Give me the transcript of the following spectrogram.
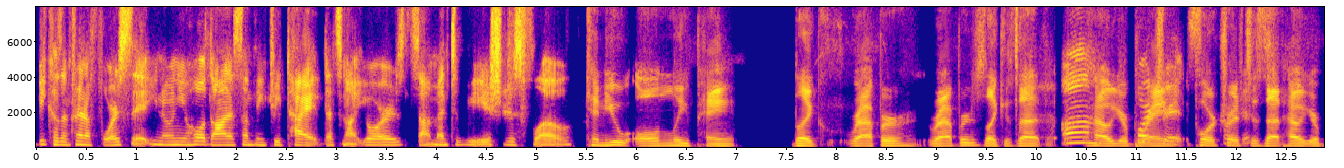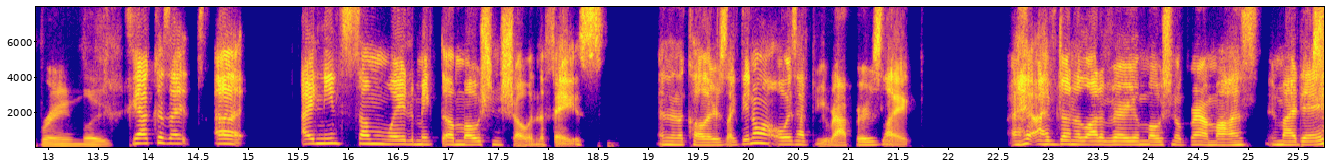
because I'm trying to force it. You know, when you hold on to something too tight, that's not yours. It's not meant to be. It should just flow. can you only paint like rapper rappers like is that Um, how your brain portraits. portraits, Portraits. is that how your brain like Yeah, because I uh I need some way to make the emotion show in the face. And then the colors, like they don't always have to be rappers. Like I, I've done a lot of very emotional grandmas in my day.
